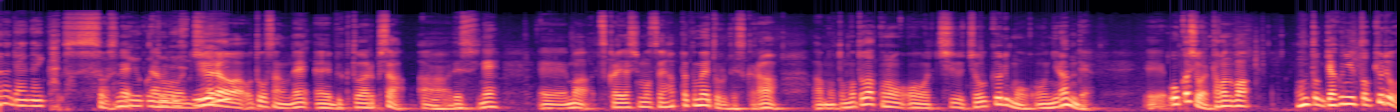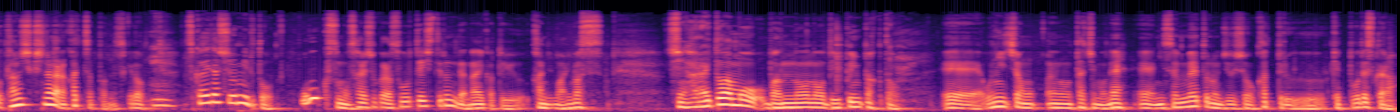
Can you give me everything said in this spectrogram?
うのではないかと。そうですね。ということあですジュエラーはお父さんね、えービクトワール・ピサあーですしね、えーまあ使い出しも 1800m ですからあもともとはこのお中長距離もお睨んで、えー、桜花賞はたまたま本当逆に言うと距離を短縮しながら勝っちゃったんですけど、ええ。使い出しを見るとオークスも最初から想定してるんではないかという感じもあります。新ハライトはもう万能のディープインパクト、えーお兄ちゃんたちもね、えー、2,000m の重賞を勝ってる決闘ですから、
